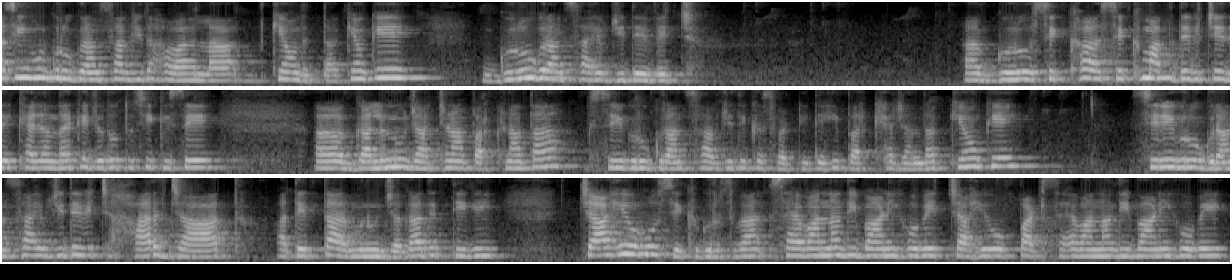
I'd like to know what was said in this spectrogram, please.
ਅਸੀਂ ਹੁਣ ਗੁਰੂ ਗ੍ਰੰਥ ਸਾਹਿਬ ਜੀ ਦਾ ਹਵਾਲਾ ਕਿਉਂ ਦਿੱਤਾ? ਕਿਉਂਕਿ ਗੁਰੂ ਗ੍ਰੰਥ ਸਾਹਿਬ ਜੀ ਦੇ ਵਿੱਚ ਗੁਰੂ ਸਿੱਖ ਸਿੱਖ ਮਤ ਦੇ ਵਿੱਚ ਇਹ ਦੇਖਿਆ ਜਾਂਦਾ ਕਿ ਜਦੋਂ ਤੁਸੀਂ ਕਿਸੇ ਗੱਲ ਨੂੰ ਜਾਂਚਣਾ, ਪਰਖਣਾ ਤਾਂ ਸ੍ਰੀ ਗੁਰੂ ਗ੍ਰੰਥ ਸਾਹਿਬ ਜੀ ਦੀ ਕਸਵੱਟੀ ਤੇ ਹੀ ਪਰਖਿਆ ਜਾਂਦਾ, ਕਿਉਂਕਿ ਸ੍ਰੀ ਗੁਰੂ ਗ੍ਰੰਥ ਸਾਹਿਬ ਜੀ ਦੇ ਵਿੱਚ ਹਰ ਜਾਤ ਅਤੇ ਧਰਮ ਨੂੰ ਜਗ੍ਹਾ ਦਿੱਤੀ ਗਈ। ਚਾਹੇ ਉਹ ਸਿੱਖ ਗੁਰੂ ਸਾਹਿਬਾ- ਸਾਹਿਬਾਨਾਂ ਦੀ ਬਾਣੀ ਹੋਵੇ, ਚਾਹੇ ਉਹ ਭੱਟ ਸਾਹਿਬਾਨਾਂ ਦੀ ਬਾਣੀ ਹੋਵੇ,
